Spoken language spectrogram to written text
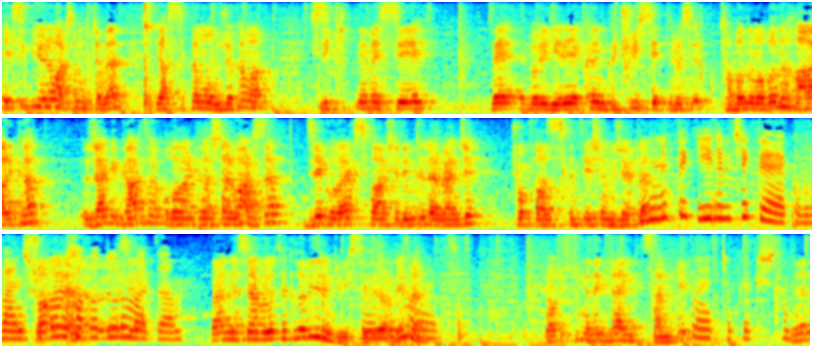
Eksik bir yönü varsa muhtemelen yastıklama olacak ama sizi kitlemesi ve böyle yere yakın güçlü hissettirmesi tabanı mabanı harika. Özellikle guard olan arkadaşlar varsa direkt olarak sipariş edebilirler bence. Çok fazla sıkıntı yaşamayacaklar. Günlükte giyilebilecek bir ayakkabı bence. Şu an aynen, kaba böyle mesela- durmadı. Ben mesela böyle takılabilirim gibi hissediyorum değil mi? Evet. Şu an üstümde de güzel gitti sanki. Evet çok yakıştı. Evet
